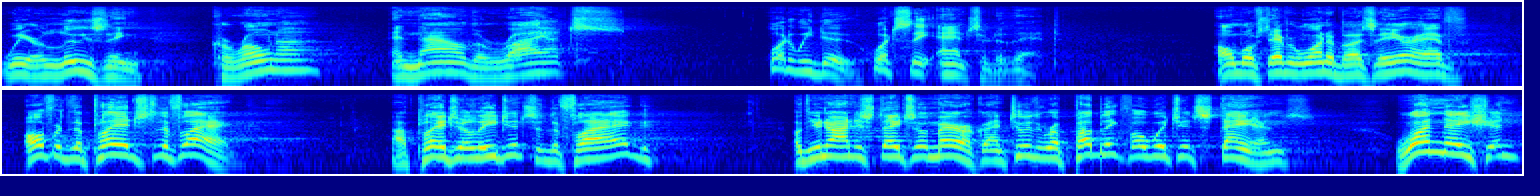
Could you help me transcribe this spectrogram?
We are losing Corona and now the riots what do we do? What's the answer to that? Almost every one of us here have offered the pledge to the flag. I pledge allegiance to the flag of the United States of America and to the republic for which it stands, one nation.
